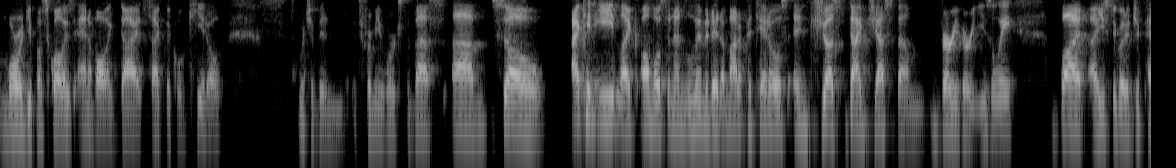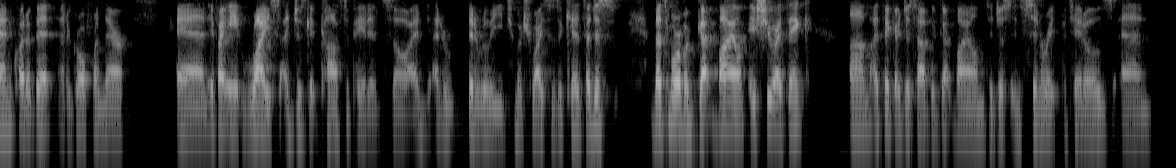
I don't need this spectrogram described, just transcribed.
Mauro Di Pasquale's anabolic diet, cyclical keto, which have been for me works the best. Um, so I can eat like almost an unlimited amount of potatoes and just digest them very very easily. But I used to go to Japan quite a bit. I had a girlfriend there and if I ate rice, I'd just get constipated. So I, I didn't really eat too much rice as a kid. So I just that's more of a gut biome issue, I think. Um, I think I just have the gut biome to just incinerate potatoes and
